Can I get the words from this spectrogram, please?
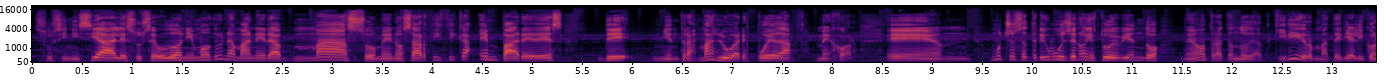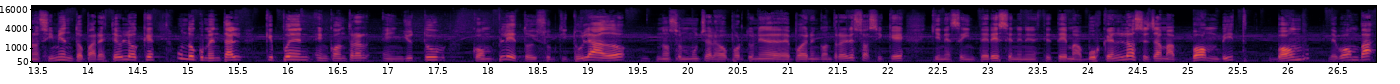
sus iniciales, su seudónimo, de una manera más o menos artística en paredes de mientras más lugares pueda, mejor. Eh, muchos atribuyen, hoy estuve viendo, ¿no? tratando de adquirir material y conocimiento para este bloque, un documental que pueden encontrar en YouTube completo y subtitulado. No son muchas las oportunidades de poder encontrar eso, así que quienes se interesen en este tema, búsquenlo. Se llama Bombit, Bomb de bomba,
